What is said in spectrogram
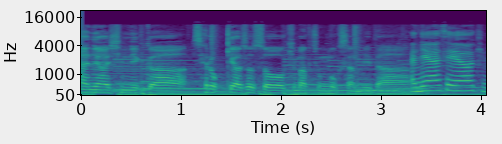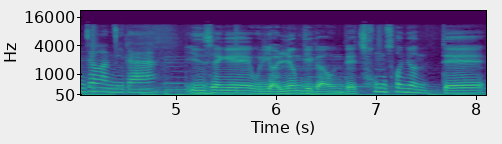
안녕하십니까 새롭게 하소서 김학중 목사입니다. 안녕하세요. 김정아입니다. 인생의 우리 연령기 가운데 청소년 때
